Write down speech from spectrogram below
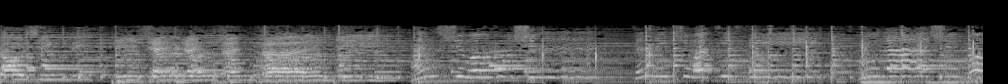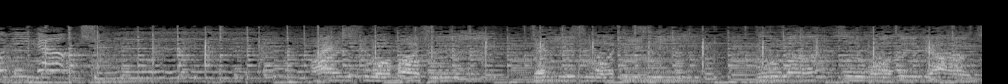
高兴的，一切人生得意。爱是我老师，真理是我的信，苦乐是我的粮食。爱是我老师，真理是我的信，苦乐是我的粮食。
